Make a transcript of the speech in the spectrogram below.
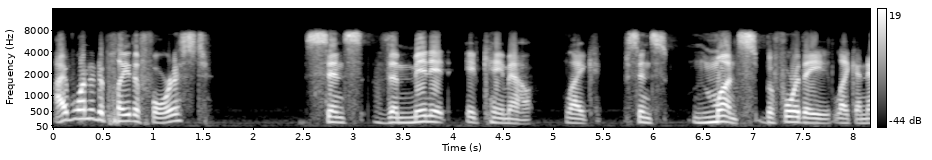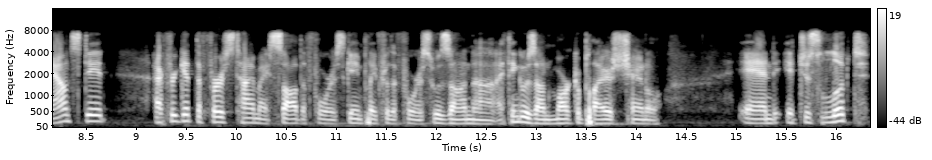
I've wanted to play The Forest since the minute it came out. like since months before they like announced it. I forget the first time I saw the Forest gameplay for the Forest was on uh, I think it was on Markiplier's channel, and it just looked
